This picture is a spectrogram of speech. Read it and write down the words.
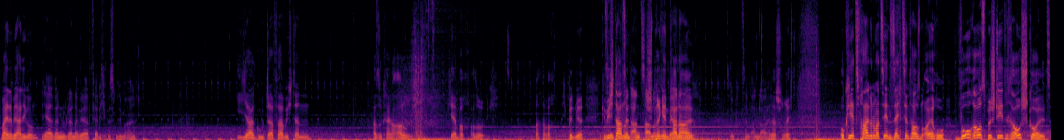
Meine Beerdigung? Ja, wenn du dann da wieder fertig bist mit dem allen. Ja gut, dafür habe ich dann... Also keine Ahnung, ich gehe einfach, also ich mach einfach, ich bind mir Gewicht an 10% und Anzahlung springe in den Kanal. Beerdigung. 10% Ja, Anlage. du hast schon recht. Okay, jetzt Frage Nummer 10. 16.000 Euro. Woraus besteht Rauschgold?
